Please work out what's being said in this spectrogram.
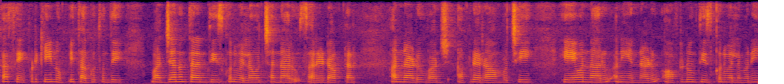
కాసేపటికి నొప్పి తగ్గుతుంది. మధ్యాహ్నం తనని తీసుకుని వెళ్ళవచ్చన్నారు. సరే డాక్టర్ అన్నాడు వంశ్. అప్పుడే రామ్ వచ్చి ఏమన్నారు అని అన్నాడు. ఆఫ్టర్నూన్ తీసుకొని వెళ్ళమని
